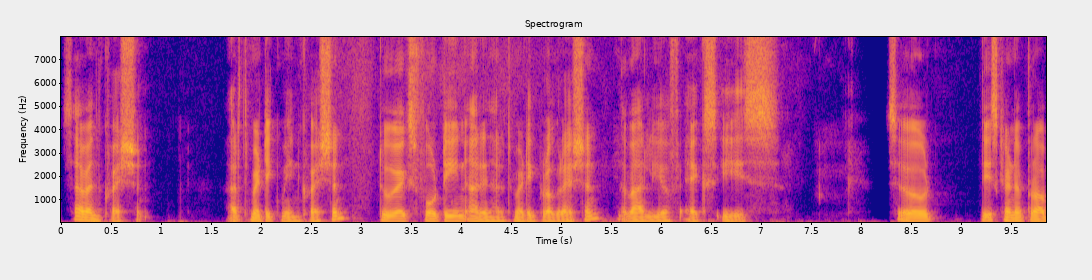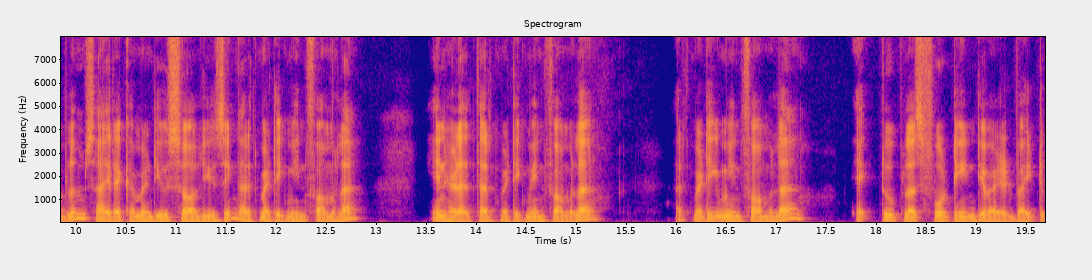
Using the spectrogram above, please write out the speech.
Seventh question. Arithmetic mean question. 2x 14 are in arithmetic progression. The value of x is. So these kind of problems i recommend you solve using arithmetic mean formula. In arithmetic mean formula. Arithmetic mean formula ಟು ಪ್ಲಸ್ ಫೋರ್ಟೀನ್ ಡಿವೈಡೆಡ್ ಬೈ ಟು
